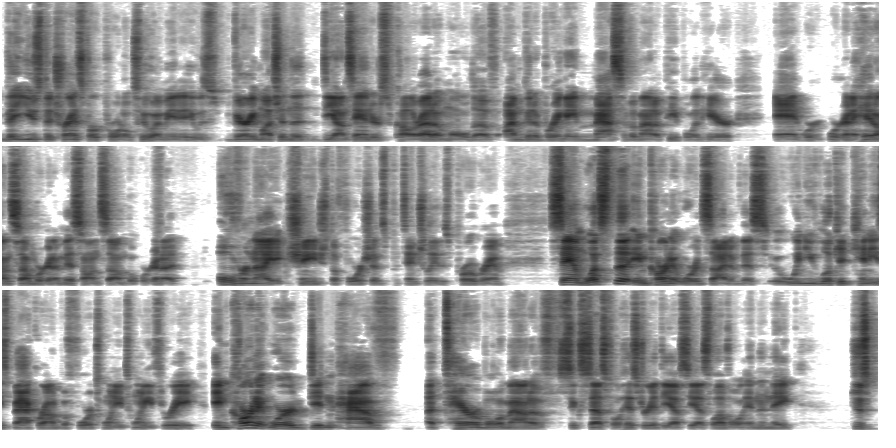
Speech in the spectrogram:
they used the transfer portal too. I mean, it was very much in the Deion Sanders Colorado mold of I'm going to bring a massive amount of people in here, and we're we're going to hit on some, we're going to miss on some, but we're going to overnight change the fortunes potentially of this program. Sam, what's the Incarnate Word side of this? When you look at Kinne's background before 2023, Incarnate Word didn't have a terrible amount of successful history at the FCS level, and then they just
